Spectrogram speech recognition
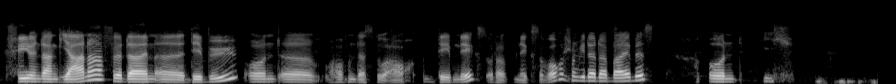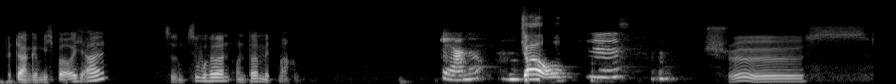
Vielen Dank, Jana, für dein äh, Debüt und äh, hoffen, dass du auch demnächst oder nächste Woche schon wieder dabei bist. Und ich bedanke mich bei euch allen zum Zuhören und beim Mitmachen. Gerne. Ciao. Tschüss. Tschüss.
